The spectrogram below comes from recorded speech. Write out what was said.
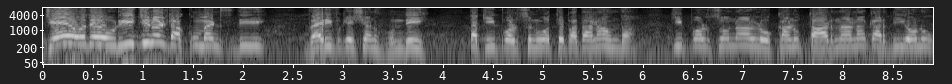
ਜੇ ਉਹਦੇ ਓਰੀਜਨਲ ਡਾਕੂਮੈਂਟਸ ਦੀ ਵੈਰੀਫਿਕੇਸ਼ਨ ਹੁੰਦੀ ਤਾਂ ਕੀ ਪੁਲਿਸ ਨੂੰ ਉੱਥੇ ਪਤਾ ਨਾ ਹੁੰਦਾ? ਕੀ ਪੁਲਿਸ ਉਹਨਾਂ ਲੋਕਾਂ ਨੂੰ ਤਾੜਨਾ ਨਾ ਕਰਦੀ ਉਹਨੂੰ?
